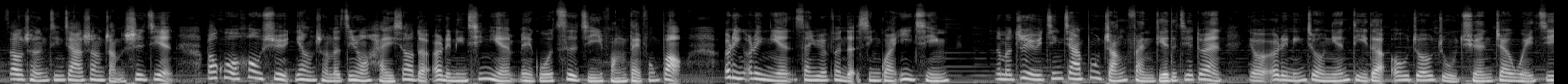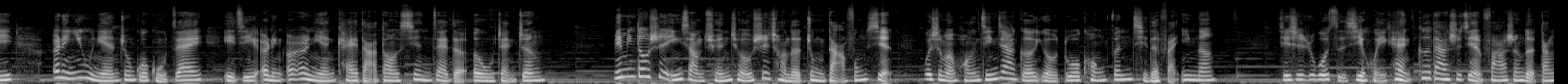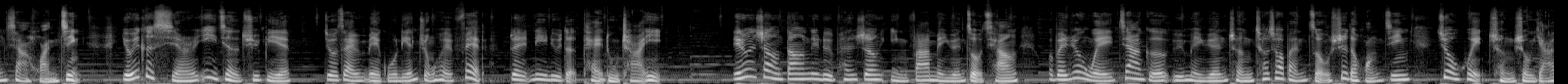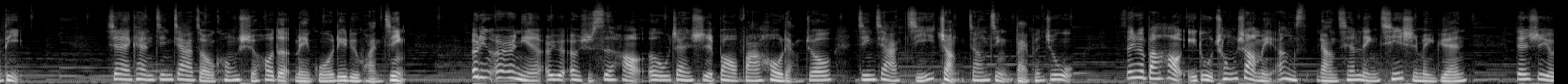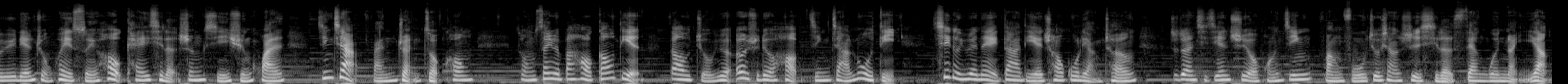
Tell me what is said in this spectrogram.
造成金价上涨的事件，包括后续酿成了金融海啸的二零零七年美国次级房贷风暴，二零二零年三月份的新冠疫情。那么，至于金价不涨反跌的阶段，有二零零九年底的欧洲主权债务危机，二零一五年中国股灾，以及二零二二年开打到现在的俄乌战争。明明都是影响全球市场的重大风险，为什么黄金价格有多空分歧的反应呢？其实，如果仔细回看各大事件发生的当下环境，有一个显而易见的区别，就在于美国联准会 Fed 对利率的态度差异。理论上，当利率攀升引发美元走强，会被认为价格与美元呈跷跷板走势的黄金就会承受压力。先来看金价走空时候的美国利率环境。二零二二年二月二十四号，俄乌战事爆发后两周，金价急涨将近百分之五。三月八号一度冲上每盎司两千零七十美元，但是由于联准会随后开启了升息循环，金价反转走空。从三月八号高点到九月二十六号金价落底，七个月内大跌超过两成。这段期间持有黄金，仿佛就像是洗了三温暖一样。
